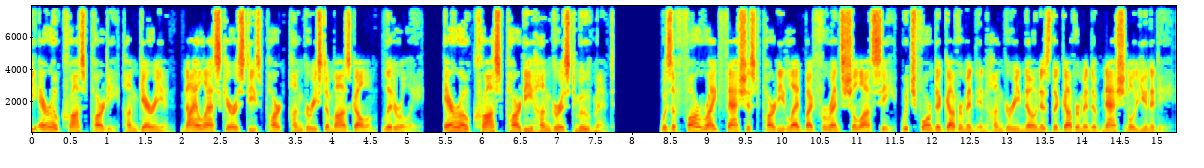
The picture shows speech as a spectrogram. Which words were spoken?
The Arrow Cross Party Hungarian, Nyilaskeresztes Párt, Hungarista Mozgalom, literally, Arrow Cross Party Hungarist Movement, was a far-right fascist party led by Ferenc Szalasi, which formed a government in Hungary known as the Government of National Unity.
